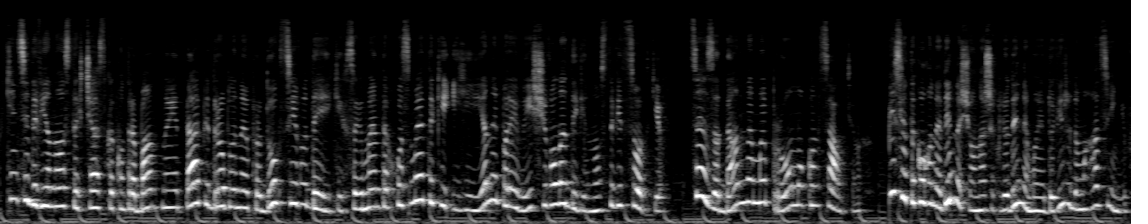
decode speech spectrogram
В кінці 90-х частка контрабандної та підробленої продукції в деяких сегментах косметики і гігієни перевищувала 90%. Це за даними Promo Consulting. Після такого не дивно, що у наших людей немає довіри до магазинів.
